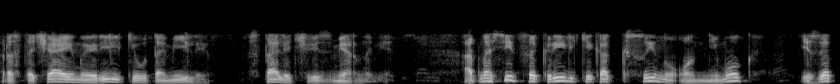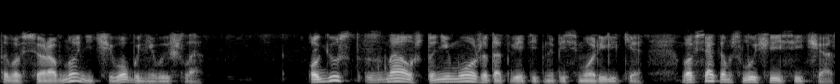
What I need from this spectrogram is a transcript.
расточаемые Рильке, утомили, стали чрезмерными. Относиться к Рильке как к сыну он не мог, из этого все равно ничего бы не вышло. Огюст знал, что не может ответить на письмо Рильке, во всяком случае сейчас.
